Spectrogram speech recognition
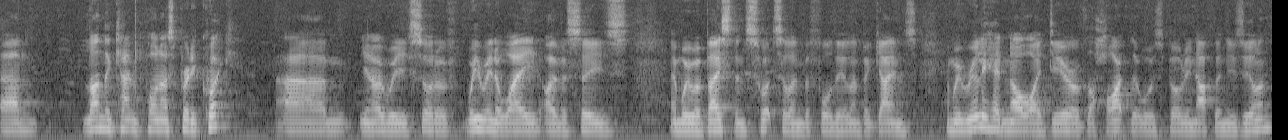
Um, London came upon us pretty quick. Um, you know, we sort of we went away overseas, and we were based in Switzerland before the Olympic Games, and we really had no idea of the hype that was building up in New Zealand.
